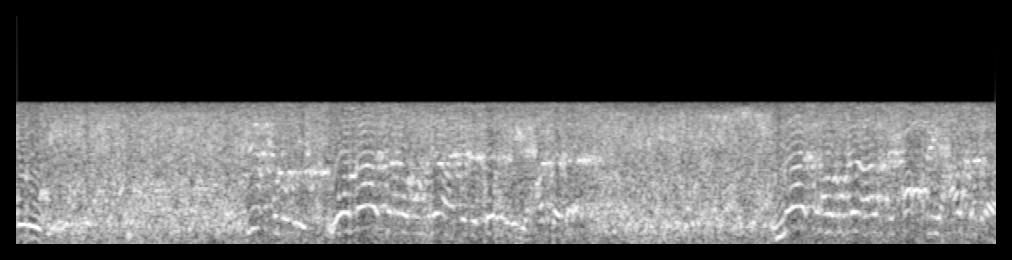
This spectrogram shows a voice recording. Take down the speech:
القلوب في قلوبهم ومات أرجاء بكفره حسدا. مات أرجاء بكفره حسدا.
